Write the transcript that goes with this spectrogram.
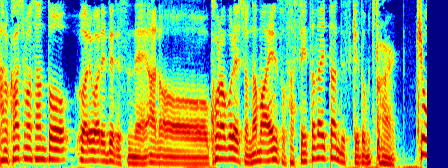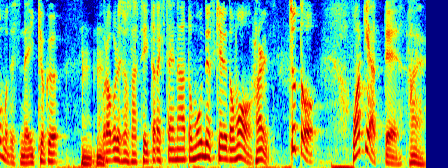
あの、川島さんと我々でですね、あのーコラボレーション生演奏させていただいたんですけれども、ちょっと、はい今日もですね、一曲、コラボレーションさせていただきたいなと思うんですけれども、はいちょっと、訳あって、はい。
